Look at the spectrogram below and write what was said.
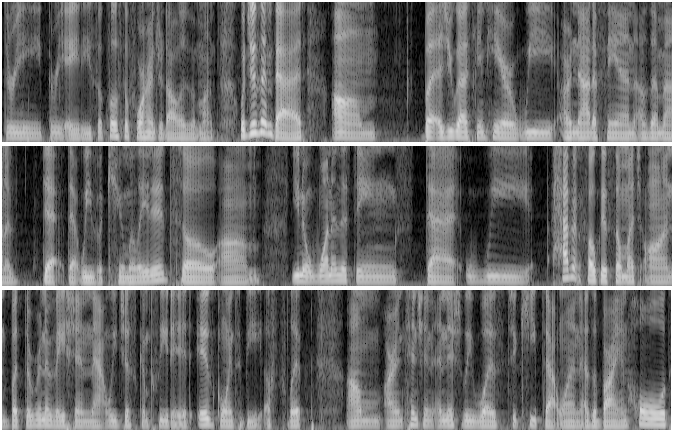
three three eighty, so close to four hundred dollars a month, which isn't bad. Um, but as you guys can hear, we are not a fan of the amount of debt that we've accumulated. So, um, you know, one of the things that we haven't focused so much on, but the renovation that we just completed is going to be a flip. Um, our intention initially was to keep that one as a buy and hold,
